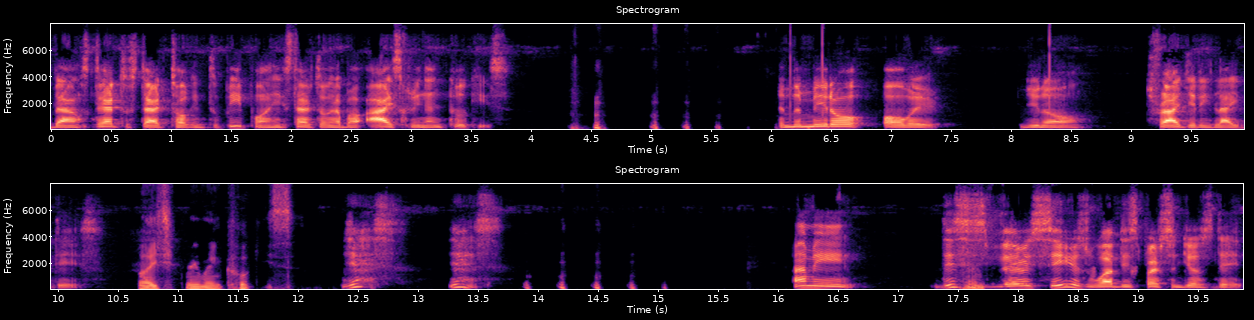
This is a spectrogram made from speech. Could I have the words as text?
downstairs to start talking to people, and he started talking about ice cream and cookies in the middle of a, you know, tragedy like this. ice cream and cookies. Yes, yes. I mean, this is very serious what this person just did.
